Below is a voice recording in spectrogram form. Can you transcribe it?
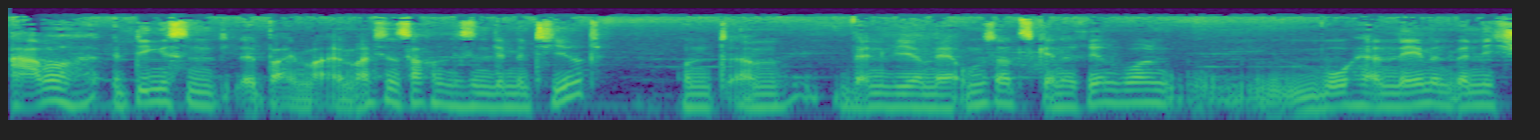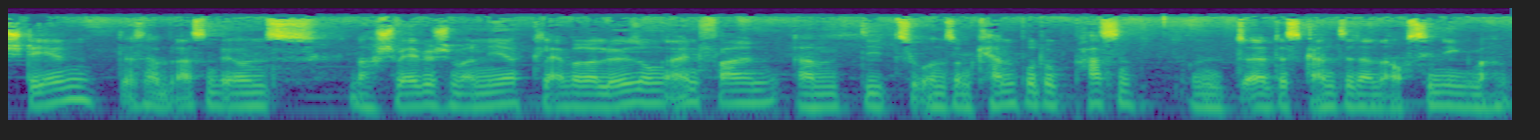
Aber Dinge sind bei manchen Sachen, die sind limitiert. Und ähm, wenn wir mehr Umsatz generieren wollen, woher nehmen, wenn nicht stehlen? Deshalb lassen wir uns nach schwäbischer Manier clevere Lösungen einfallen, ähm, die zu unserem Kernprodukt passen und äh, das Ganze dann auch sinnig machen.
